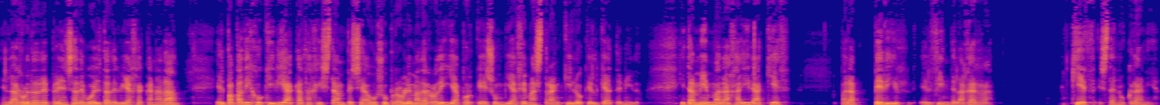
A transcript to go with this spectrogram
En la rueda de prensa de vuelta del viaje a Canadá, el Papa dijo que iría a Kazajistán pese a su problema de rodilla porque es un viaje más tranquilo que el que ha tenido. Y también baraja ir a Kiev para pedir el fin de la guerra. Kiev está en Ucrania.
